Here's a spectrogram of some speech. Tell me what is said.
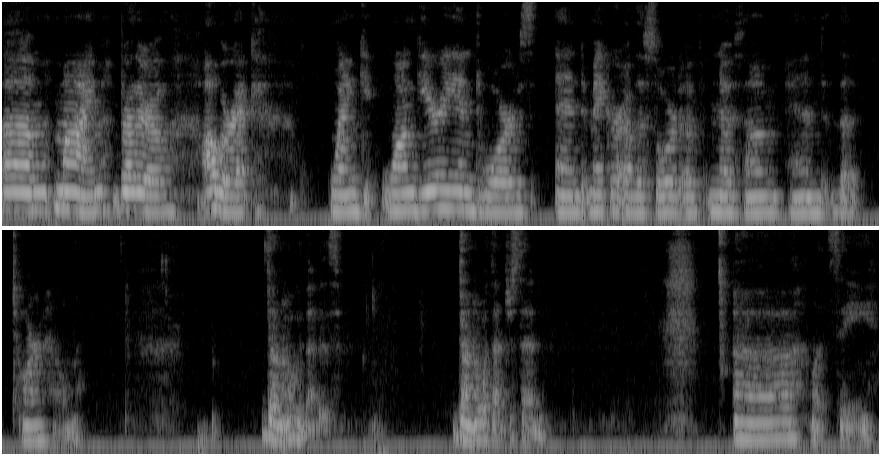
Um, Mime, brother of Alberich, Wang- Wangirian dwarves, and maker of the sword of Nothung and the Tarnhelm. Don't know who that is. Don't know what that just said. Uh, let's see.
